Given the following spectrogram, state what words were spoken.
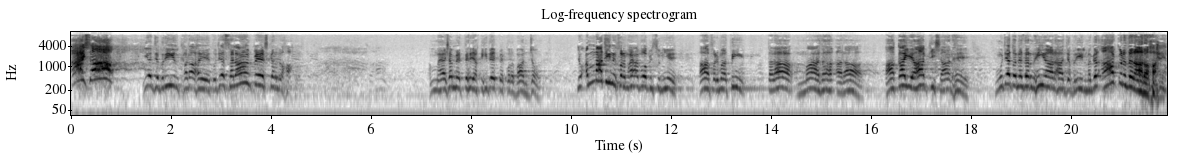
آگے جبریل کھڑا ہے، تجھے سلام پیش کر رہا ہے۔ ہمیشہ میں تیرے عقیدے پہ قربان جاؤں۔ جو اما جی نے فرمایا، وہ بھی سنیے۔ آ فرماتی، ترا مالا ارا؟ آقا، یہ آپ کی شان ہے۔ مجھے تو نظر نہیں آ رہا جبریل، مگر آپ کو نظر آ رہا ہے۔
